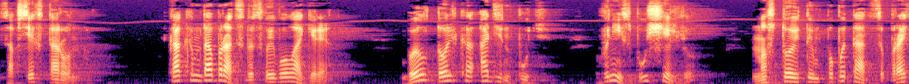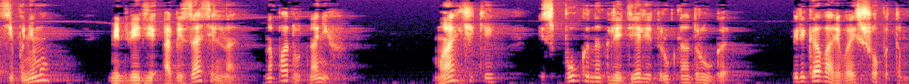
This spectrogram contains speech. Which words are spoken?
со всех сторон. Как им добраться до своего лагеря? Был только один путь – вниз по ущелью. Но стоит им попытаться пройти по нему, медведи обязательно нападут на них. Мальчики испуганно глядели друг на друга, переговариваясь шепотом.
